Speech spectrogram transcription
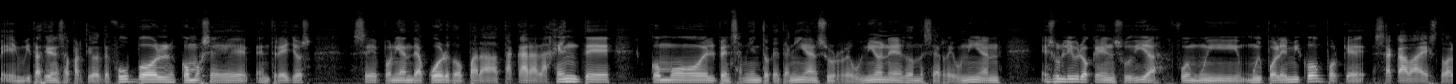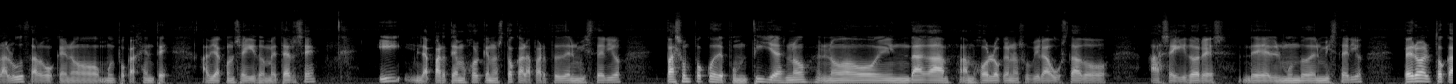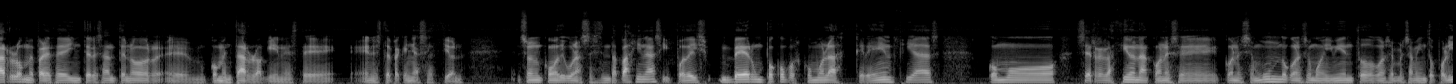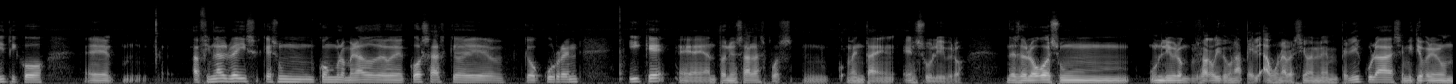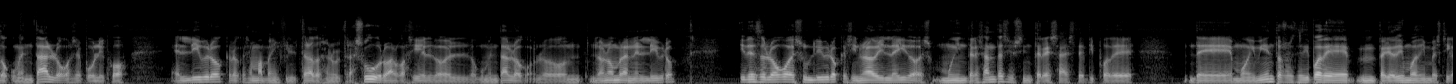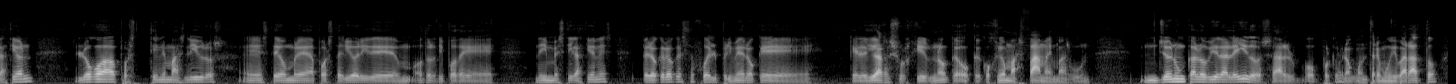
invitaciones a partidos de fútbol, cómo se entre ellos se ponían de acuerdo para atacar a la gente, cómo el pensamiento que tenían, sus reuniones, donde se reunían. Es un libro que en su día fue muy muy polémico porque sacaba esto a la luz, algo que no muy poca gente había conseguido meterse y la parte mejor que nos toca, la parte del misterio, pasa un poco de puntillas, ¿no? No indaga a lo mejor lo que nos hubiera gustado a seguidores del mundo del misterio, pero al tocarlo me parece interesante no eh, comentarlo aquí en este en esta pequeña sección. Son como digo unas 60 páginas y podéis ver un poco pues cómo las creencias, cómo se relaciona con ese con ese mundo, con ese movimiento, con ese pensamiento político, eh, al final veis que es un conglomerado de cosas que, ocurren y que eh, Antonio Salas pues comenta en, su libro. Desde luego es un, un libro, incluso ha habido una, alguna versión en película, se emitió primero un documental, luego se publicó el libro, creo que se llama Infiltrados en Ultrasur o algo así, el, documental lo, lo, nombra en el libro. Y desde luego es un libro que si no lo habéis leído es muy interesante, si os interesa este tipo de, de movimientos o este tipo de mm, periodismo de investigación. Luego ah, pues, tiene más libros, este hombre a posteriori de otro tipo de, de investigaciones, pero creo que este fue el primero que, que le dio a resurgir, ¿no? Que, o que cogió más fama y más boom. Yo nunca lo hubiera leído, salvo porque me lo encontré muy barato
